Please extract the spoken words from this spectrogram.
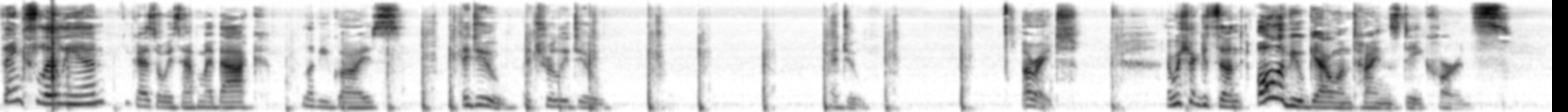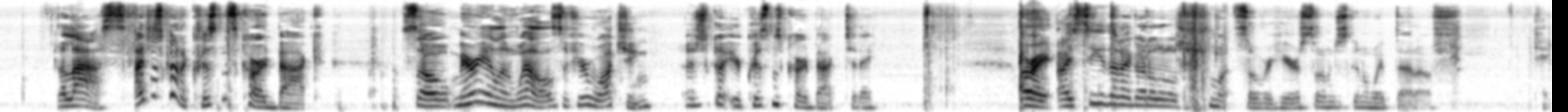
Thanks, Lillian. You guys always have my back. Love you guys. I do. I truly do. I do. All right. I wish I could send all of you Valentine's Day cards. Alas, I just got a Christmas card back. So, Mary Ellen Wells, if you're watching, I just got your Christmas card back today. All right, I see that I got a little schmutz over here, so I'm just going to wipe that off. Okay.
